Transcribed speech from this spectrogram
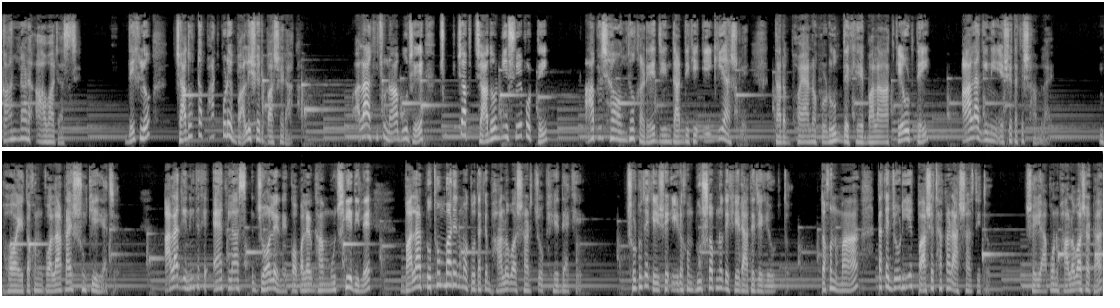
কান্নার আওয়াজ আসছে। দেখল চাদরটা ফাট করে বালিশের পাশে রাখা। বালা কিছু না বুঝে চুপচাপ চাদর নিয়ে শুয়ে পড়তেই আবছা অন্ধকারে জিন তার দিকে এগিয়ে আসলে। তার ভয়ানক রূপ দেখে বালা আটকে উঠতেই আলাগিনি এসে তাকে সামলায়। ভয়ে তখন গলা প্রায় শুকিয়ে গেছে। আলাগিনি তাকে এক গ্লাস জল এনে কপালের ঘাম মুছিয়ে দিলে বালা প্রথমবারের মতো তাকে ভালোবাসার চোখে দেখে। ছোট থেকে সে এরকম দুঃস্বপ্ন দেখে রাতে জেগে উঠত। তখন মা তাকে জড়িয়ে পাশে থাকার আশ্বাস দিত। সেই আপন ভালোবাসাটা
